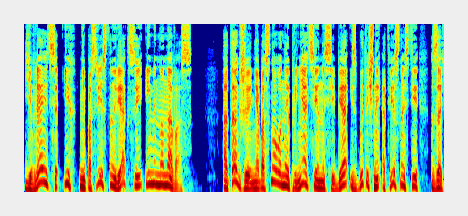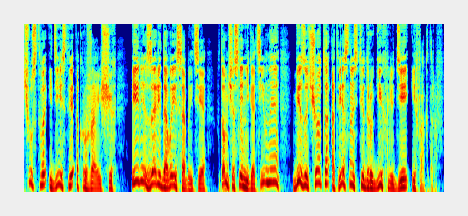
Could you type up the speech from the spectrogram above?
является их непосредственной реакцией именно на вас, а также необоснованное принятие на себя избыточной ответственности за чувства и действия окружающих или за рядовые события, в том числе негативные, без учета ответственности других людей и факторов.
